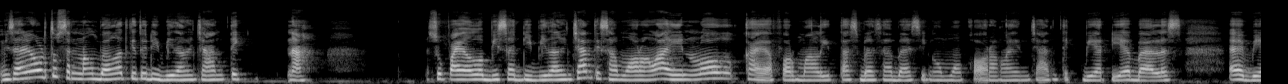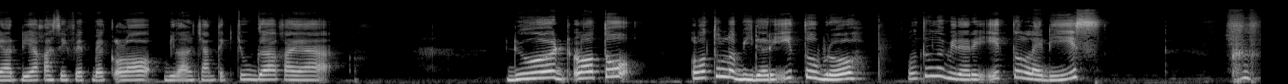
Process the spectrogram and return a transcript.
Misalnya lo tuh seneng banget gitu dibilang cantik. Nah supaya lo bisa dibilang cantik sama orang lain lo kayak formalitas basa-basi ngomong ke orang lain cantik biar dia bales eh biar dia kasih feedback lo bilang cantik juga kayak dude lo tuh lo tuh lebih dari itu bro. Lo tuh lebih dari itu ladies.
